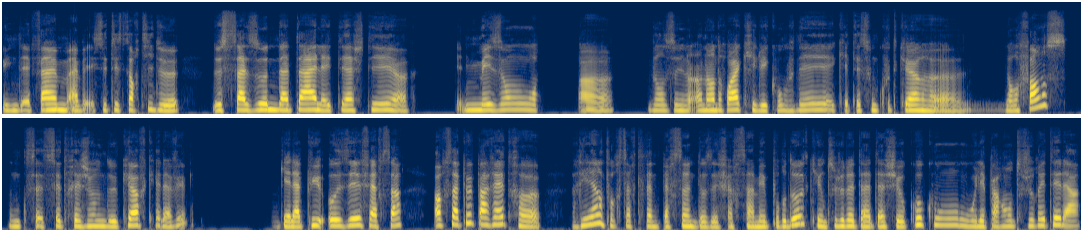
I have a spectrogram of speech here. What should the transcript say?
une des femmes s'était sortie de, de sa zone natale, a été acheter une maison dans un endroit qui lui convenait et qui était son coup de cœur d'enfance. Donc cette région de cœur qu'elle avait. Qu'elle a pu oser faire ça. Or ça peut paraître rien pour certaines personnes d'oser faire ça, mais pour d'autres qui ont toujours été attachés au cocon, où les parents ont toujours été là,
